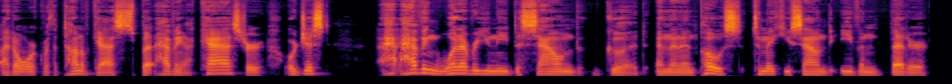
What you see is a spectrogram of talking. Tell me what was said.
I don't work with a ton of casts, but having a cast or or just ha- having whatever you need to sound good, and then in post to make you sound even better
